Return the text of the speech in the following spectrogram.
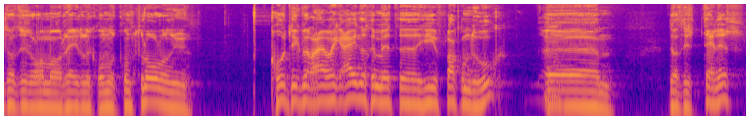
dat is allemaal redelijk onder controle nu. Goed, ik wil eigenlijk eindigen met eh, hier vlak om de hoek. Ehm, dat is tennis.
